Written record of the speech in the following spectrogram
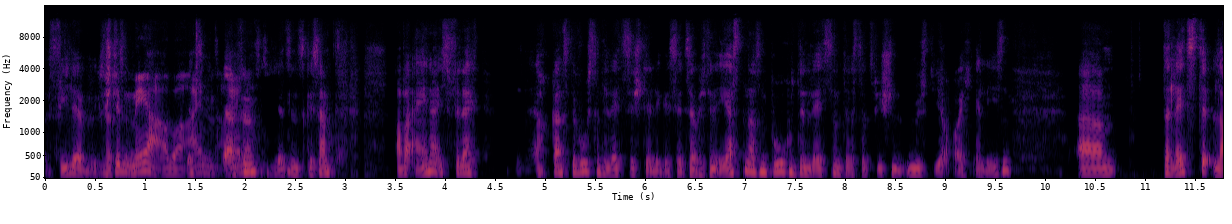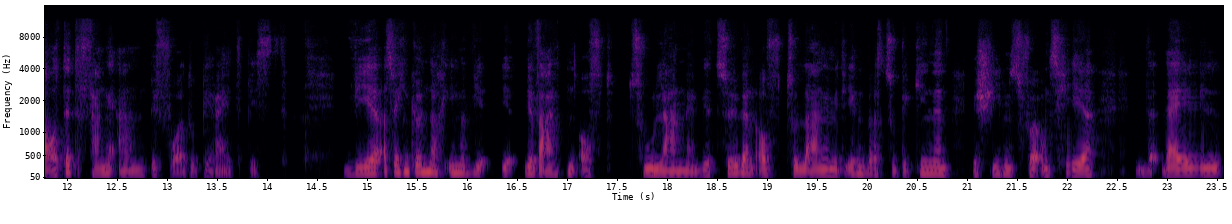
viele. Bestimmt mehr, aber ein, 52 jetzt insgesamt. Aber einer ist vielleicht auch ganz bewusst an die letzte Stelle gesetzt. Habe ich den ersten aus dem Buch und den letzten und das dazwischen müsst ihr euch erlesen. Ähm, der letzte lautet, fange an, bevor du bereit bist. Wir, aus welchen Gründen auch immer, wir, wir, wir warten oft zu lange. Wir zögern oft zu lange, mit irgendwas zu beginnen. Wir schieben es vor uns her weil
